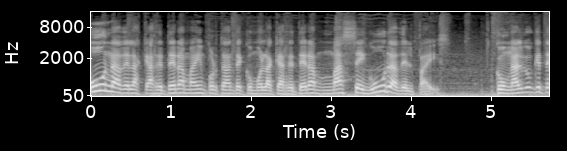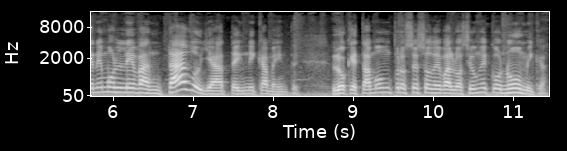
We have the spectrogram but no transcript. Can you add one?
una de las carreteras más importantes como la carretera más segura del país, con algo que tenemos levantado ya técnicamente, lo que estamos en un proceso de evaluación económica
